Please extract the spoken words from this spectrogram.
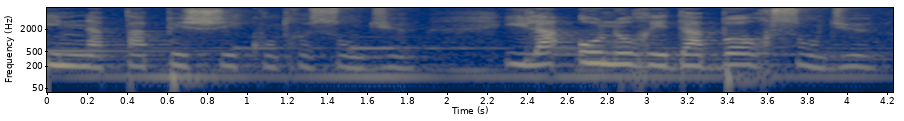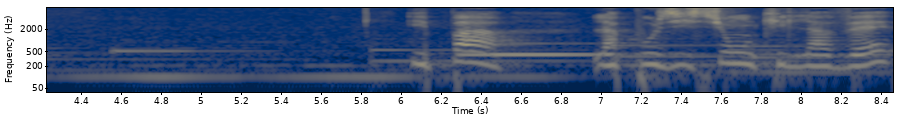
il n'a pas péché contre son Dieu. Il a honoré d'abord son Dieu. Et pas la position qu'il avait,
